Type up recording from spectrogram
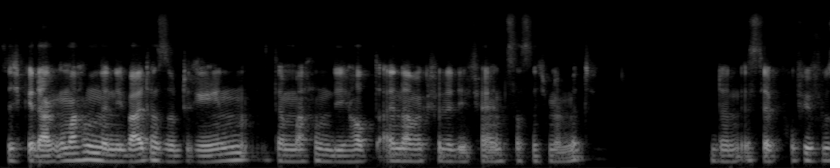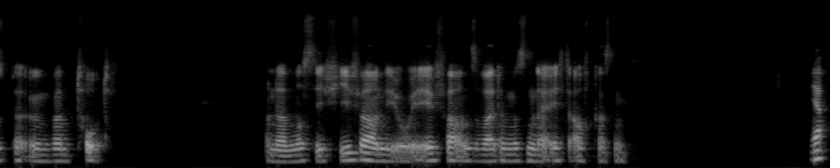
sich Gedanken machen, wenn die weiter so drehen, dann machen die Haupteinnahmequelle, die Fans, das nicht mehr mit. Und dann ist der Profifußball irgendwann tot. Und dann muss die FIFA und die UEFA und so weiter müssen da echt aufpassen. Ja.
